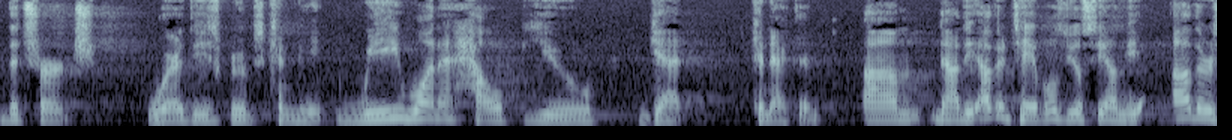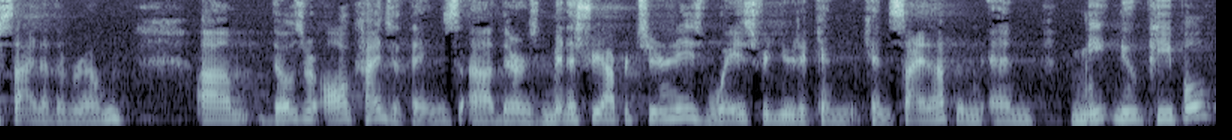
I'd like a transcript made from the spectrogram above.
the church where these groups can meet. We want to help you get connected. Um, now, the other tables you'll see on the other side of the room, um, those are all kinds of things. Uh, there's ministry opportunities, ways for you to can, can sign up and, and meet new people.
